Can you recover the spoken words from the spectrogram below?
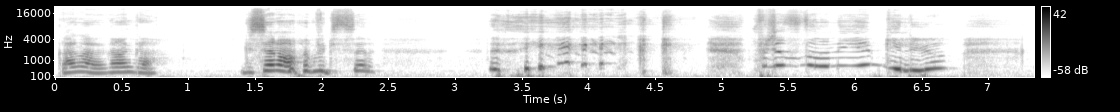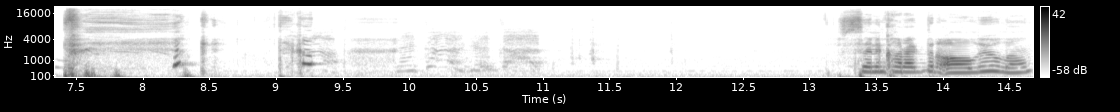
Kanka kanka. Gitsene ona bir gitsene. Bu cadı sana niye geliyor? Yeter yeter. Senin karakter ağlıyor lan.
